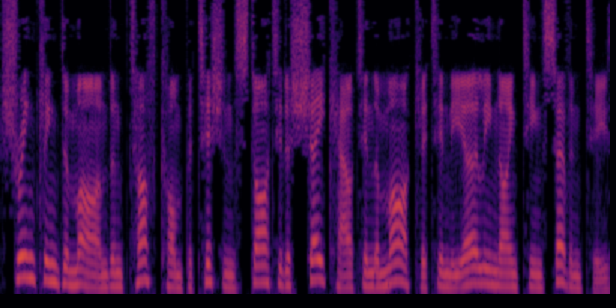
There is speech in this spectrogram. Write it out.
Shrinking demand and tough competition started a shakeout in the market in the early 1970s.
